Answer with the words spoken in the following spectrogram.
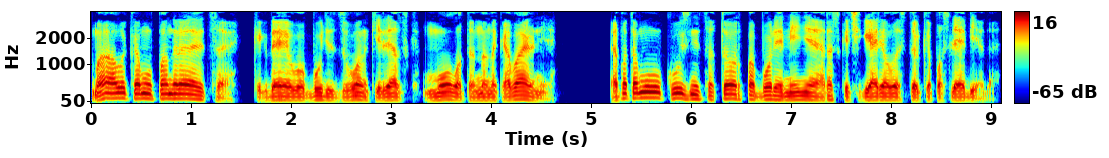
Мало кому понравится, когда его будет звонкий лязг молота на наковальне, а потому кузница Торпа более-менее раскочегаривалась только после обеда.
